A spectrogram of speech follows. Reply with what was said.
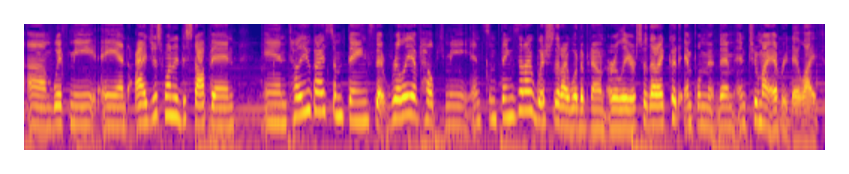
um, with me. And I just wanted to stop in and tell you guys some things that really have helped me and some things that I wish that I would have known earlier so that I could implement them into my everyday life.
